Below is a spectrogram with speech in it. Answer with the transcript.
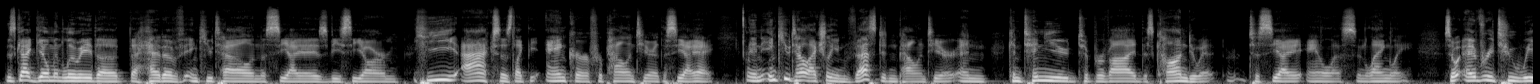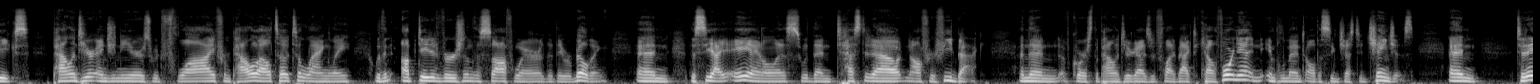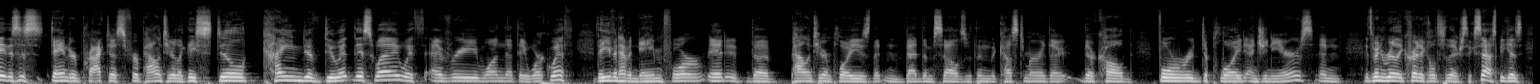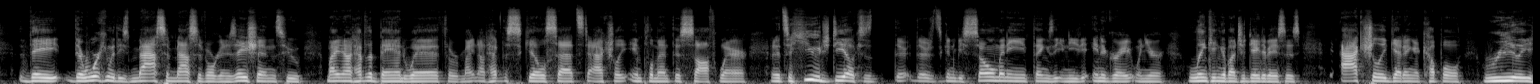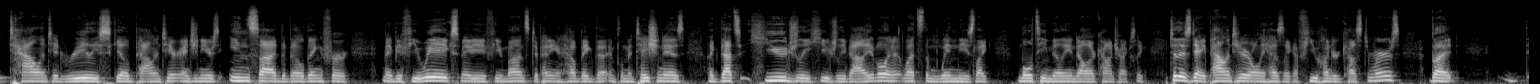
this guy Gilman Louie, the the head of In-Q-Tel and the CIA's VC arm, he acts as like the anchor for Palantir at the CIA. And In-Q-Tel actually invested in Palantir and continued to provide this conduit to CIA analysts in Langley. So every two weeks, Palantir engineers would fly from Palo Alto to Langley with an updated version of the software that they were building. And the CIA analysts would then test it out and offer feedback. And then, of course, the Palantir guys would fly back to California and implement all the suggested changes. And today this is standard practice for Palantir. Like they still kind of do it this way with everyone that they work with. They even have a name for it. The Palantir employees that embed themselves within the customer, they're, they're called forward deployed engineers. And it's been really critical to their success because they they're working with these massive, massive organizations who might not have the bandwidth or might not have the skill sets to actually implement this software. And it's a huge deal because there, there's going to be so many things that you need to integrate when you're linking a bunch of databases actually getting a couple really talented, really skilled Palantir engineers inside the building for maybe a few weeks, maybe a few months, depending on how big the implementation is. Like that's hugely, hugely valuable, and it lets them win these like multi-million dollar contracts. Like to this day, Palantir only has like a few hundred customers, but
